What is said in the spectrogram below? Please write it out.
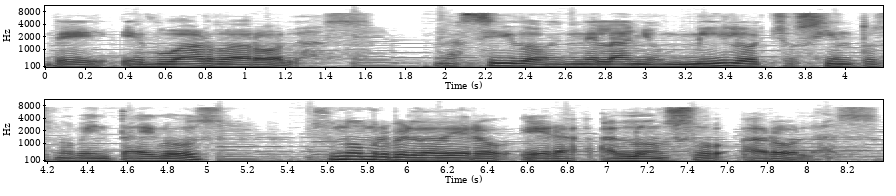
de Eduardo Arolas, nacido en el año 1892 su nombre verdadero era Alonso Arolas.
